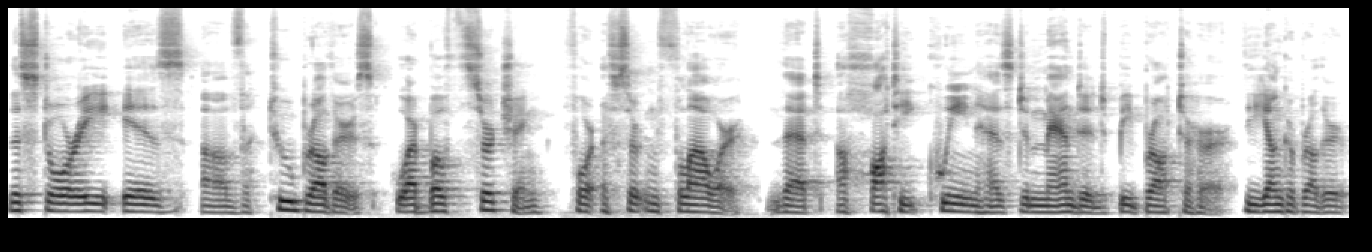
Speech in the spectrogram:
The story is of two brothers who are both searching for a certain flower that a haughty queen has demanded be brought to her. The younger brother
